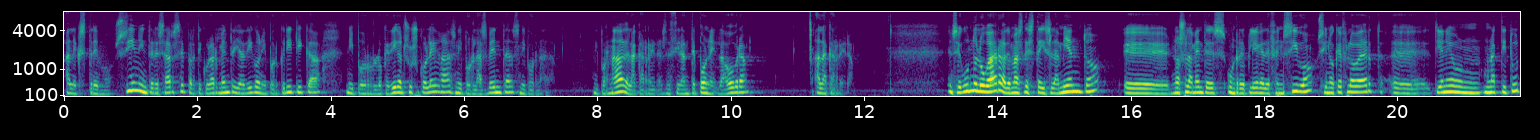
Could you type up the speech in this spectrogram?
al extremo, sin interesarse particularmente, ya digo, ni por crítica, ni por lo que digan sus colegas, ni por las ventas, ni por nada, ni por nada de la carrera. Es decir, antepone la obra a la carrera. En segundo lugar, además de este aislamiento, eh, no solamente es un repliegue defensivo, sino que Flaubert eh, tiene una actitud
